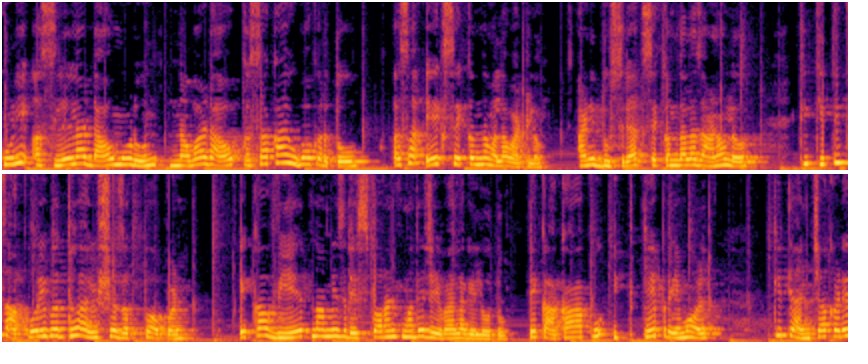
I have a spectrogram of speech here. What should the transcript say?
कुणी असलेला डाव मोडून नवा डाव कसा काय उभा करतो असा एक सेकंद मला वाटलं आणि दुसऱ्याच सेकंदाला जाणवलं की किती चाकोरीबद्ध आयुष्य जगतो आपण. एका व्हिएतनामीज रेस्टॉरंटमध्ये जेवायला गेलो होतो. ते काका काकू इतके प्रेमळ की त्यांच्याकडे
